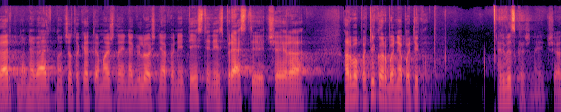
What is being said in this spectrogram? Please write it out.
vertino, nevertino. Čia tokia tema, žinai, negaliu aš nieko nei teisti, nei spręsti. Čia yra arba patiko, arba nepatiko. Ir viskas, žinai. Čia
